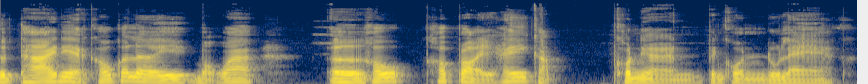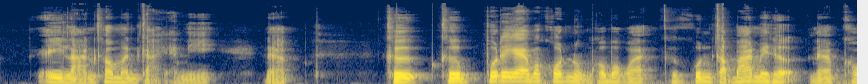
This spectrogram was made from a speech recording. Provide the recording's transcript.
สุดท้ายเนี่ยเขาก็เลยบอกว่า เออเขาเขาปล่อยให้กับคนงานเป็นคนดูแลไอ้ร้านข้าวมันไก่อันนี้นะครับ คือคือพูดง่ายๆว่าโค้ดหนุ่มเขาบอกว่าคือคุณกลับบ้านไปเถอะนะครับเขา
